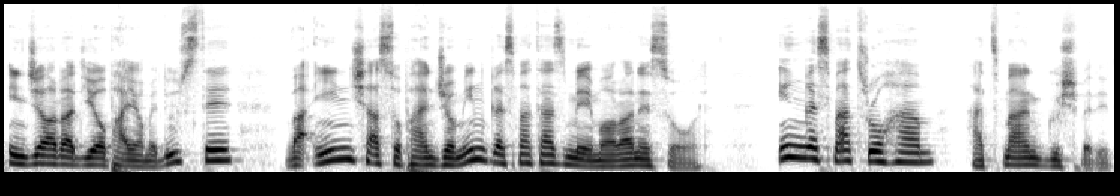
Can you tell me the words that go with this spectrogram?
اینجا رادیو پیام دوسته و این 65 مین قسمت از معماران صلح این قسمت رو هم حتما گوش بدید.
